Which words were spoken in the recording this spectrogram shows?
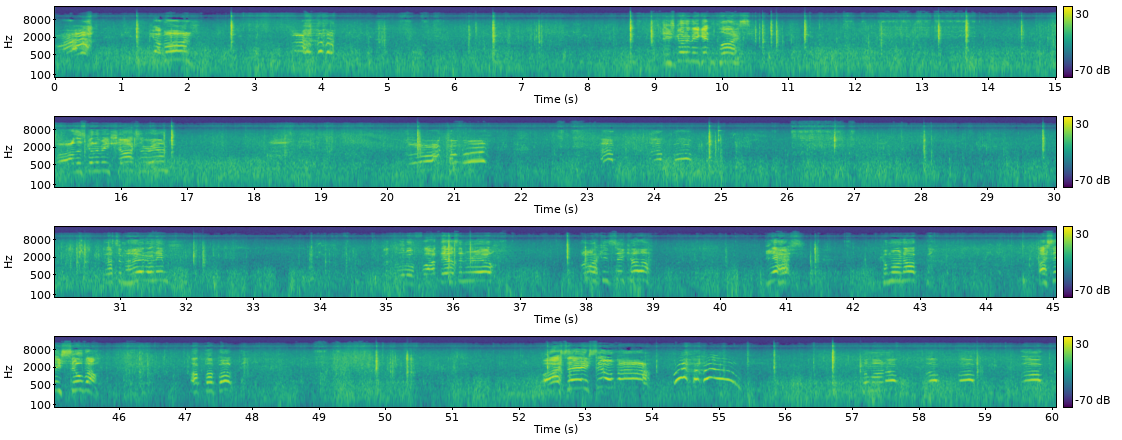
Ah! Come on! He's got to be getting close. Oh, there's going to be sharks around. Oh, come on! Up, up, up! Got some hurt on him. Got the little 5000 reel. Oh, I can see colour. Yes. Come on up. I see silver. Up, up, up. I see silver. Come on up, up, up, up.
